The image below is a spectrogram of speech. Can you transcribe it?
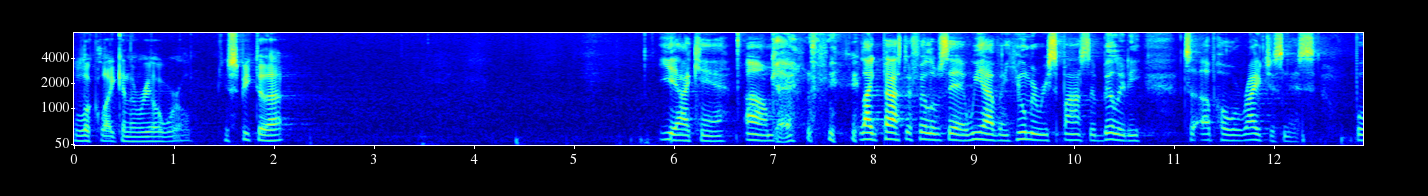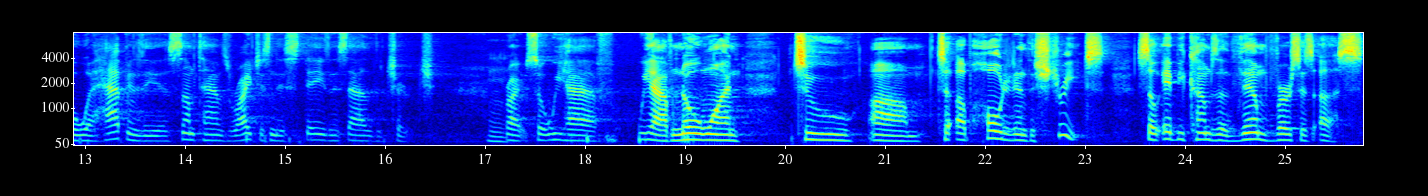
look like in the real world? Can you speak to that? Yeah, I can. Um, Okay. like Pastor Phillips said, we have a human responsibility to uphold righteousness. But what happens is sometimes righteousness stays inside of the church, right? So we have we have no one to um, to uphold it in the streets. So it becomes a them versus us.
